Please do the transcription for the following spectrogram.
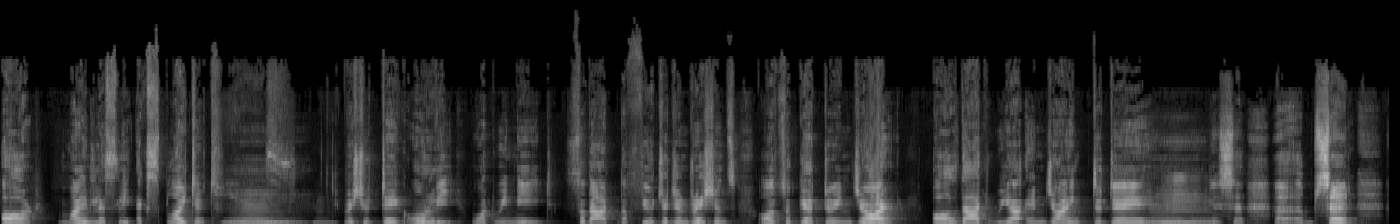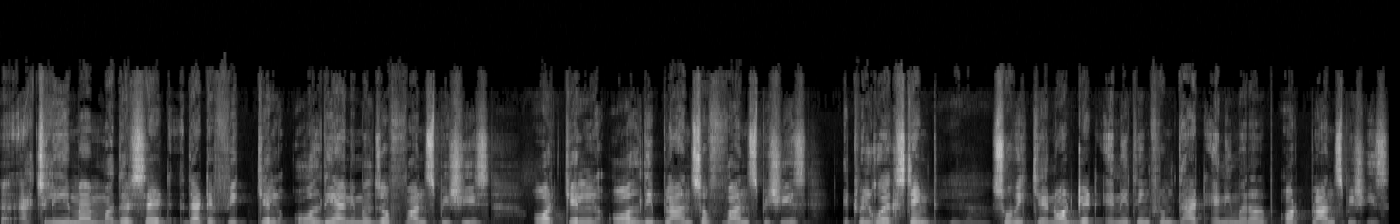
or mindlessly exploited. We should take only what we need so that the future generations also get to enjoy all that we are enjoying today. Mm, yes, sir. Uh, sir, uh, actually, my mother said that if we kill all the animals of one species or kill all the plants of one species, it will go extinct. Yeah. So we cannot get anything from that animal or, or plant species.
